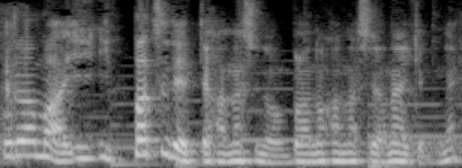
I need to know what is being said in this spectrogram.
これはまあ、い一発でって話の場の話じゃないけどね。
